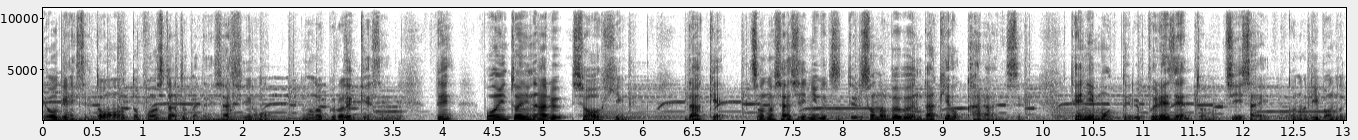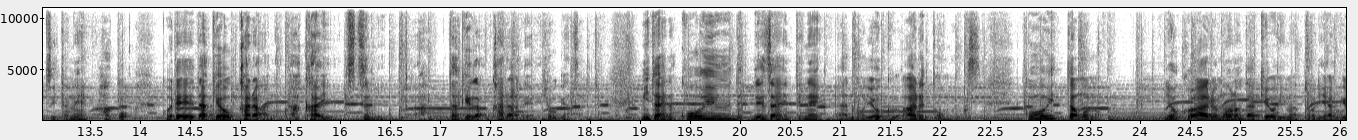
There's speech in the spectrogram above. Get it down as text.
表現してドーンとポスターとかで写真をモノクロで掲載。でポイントになる商品だけその写真に写ってるその部分だけをカラーにする。手に持ってるプレゼントの小さいこのリボンのついたね箱。これだけをカラーに赤い包みだけがカラーで表現されてる。みたいなこういうデザインってねあのよくあると思います。こういったもの。よくあるものだけを今取り上げ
